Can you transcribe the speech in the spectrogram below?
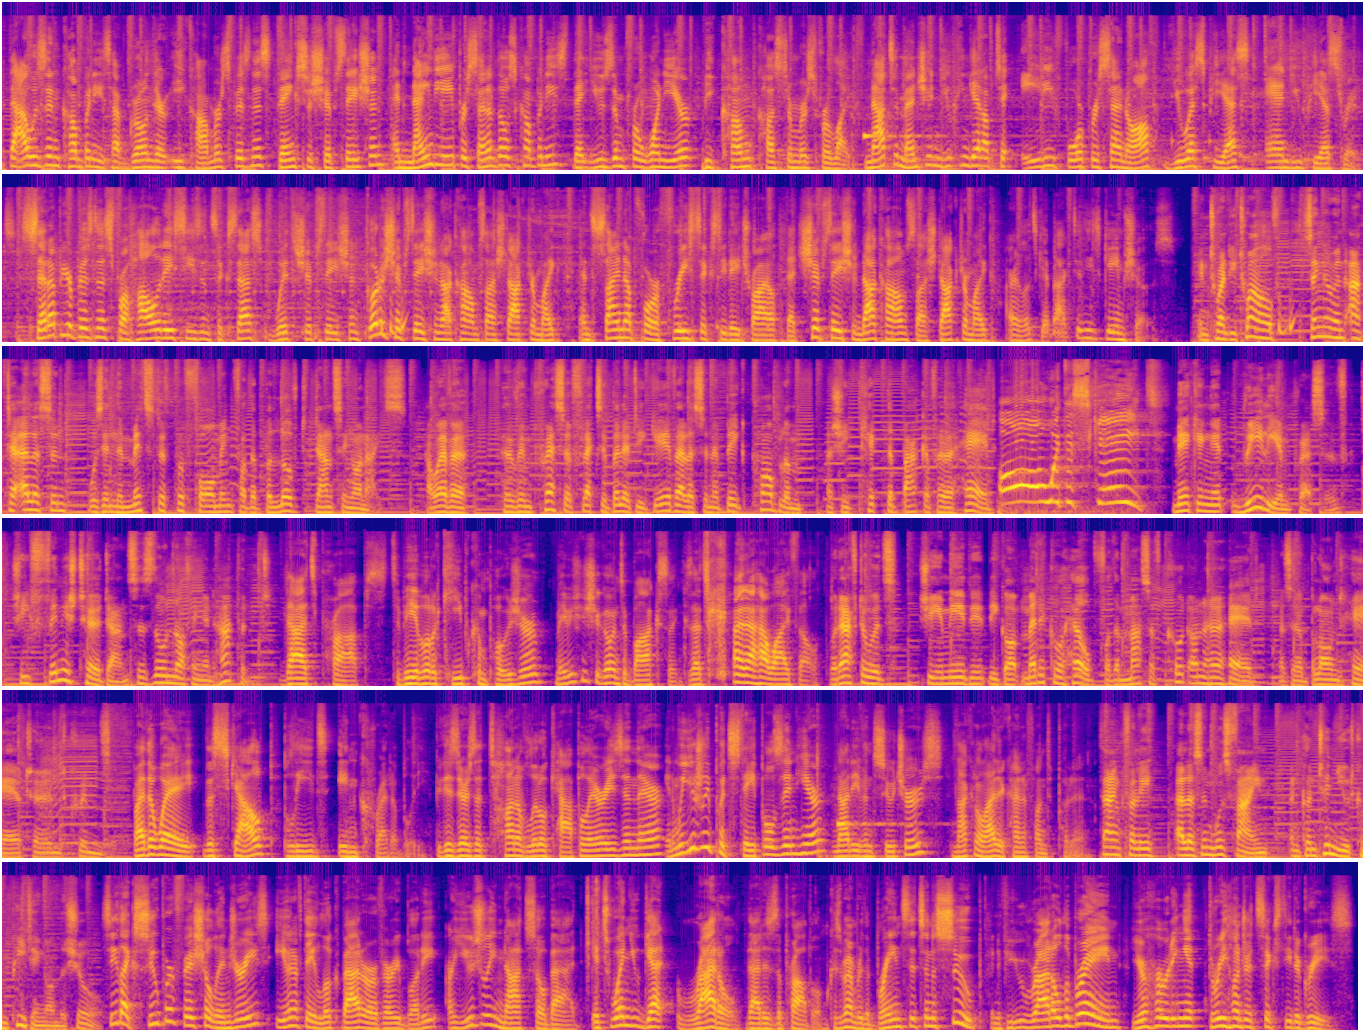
130,000 companies have grown their e commerce business thanks to ShipStation, and 98% of those companies that use them for one year become customers for life. Not to mention, you can get up to 84% off USPS and UPS rates. Set up your business for holiday season success with ShipStation. Go to shipstation.com slash Dr. Mike and sign up for a free 60-day trial. That's shipstation.com slash Dr. Mike. All right, let's get back to these game shows. In 2012, singer and actor Ellison was in the midst of performing for the beloved Dancing on Ice. However, her impressive flexibility gave Ellison a big problem as she kicked the back of her head. Oh, with the skate! Making it really impressive, she finished her dance as though nothing had happened. That's props. To be able to keep composure, maybe she should go into boxing, because that's kind of how I felt. But afterwards, she immediately got medical help for the massive cut on her head as her blonde hair turned crimson. By the way, the scalp bleeds incredibly because there's a ton of little capillaries in there. And we usually put staples in here, not even sutures. I'm not gonna lie, they're kind of fun to put in. Thankfully, Ellison was fine and continued competing on the show. See, like superficial injuries, even if they look bad or are very bloody, are usually not so bad. It's when you get rattled that is the problem. Because remember, the brain sits in a soup, and if you rattle the brain, you're hurting it 360 degrees.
